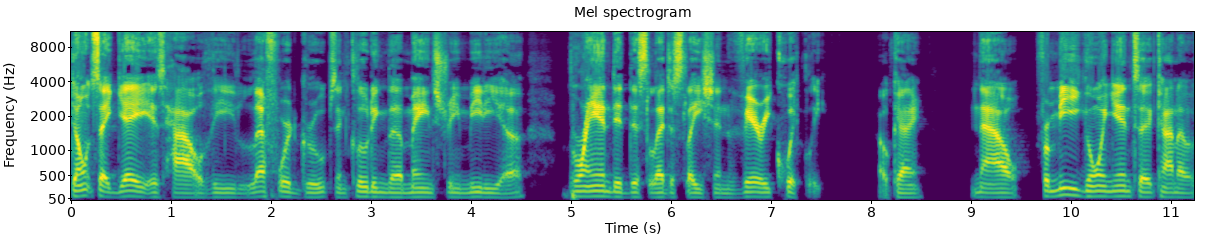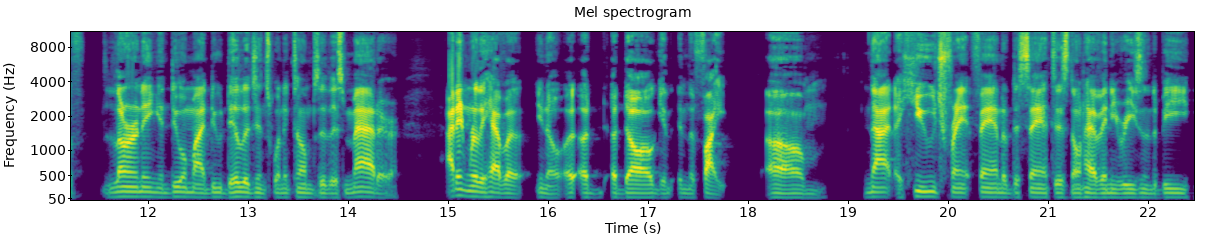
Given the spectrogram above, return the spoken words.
Don't Say Gay is how the leftward groups, including the mainstream media, branded this legislation very quickly. Okay. Now, for me going into kind of learning and doing my due diligence when it comes to this matter, I didn't really have a you know a, a dog in, in, the fight. Um, not a huge fan of DeSantis. Don't have any reason to be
